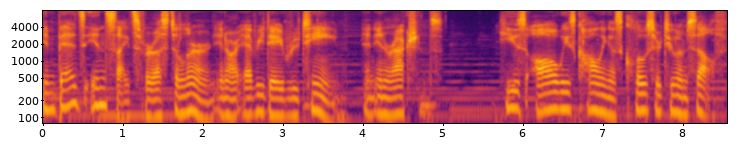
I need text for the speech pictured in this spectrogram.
embeds insights for us to learn in our everyday routine and interactions. He is always calling us closer to Himself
